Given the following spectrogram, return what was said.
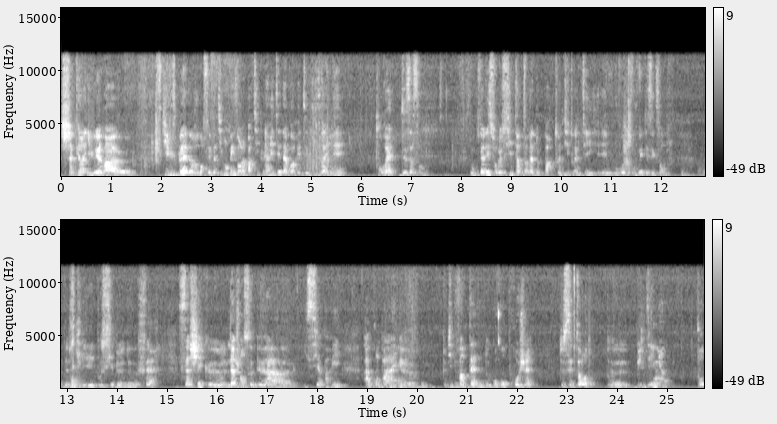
chacun y verra ce qui lui plaît dans, ces bâtiments, mais ils ont la particularité d'avoir été designés pour être désassemblés. Donc vous allez sur le site internet de Parc 2020 et vous retrouvez des exemples de ce qu'il est possible de faire. Sachez que l'agence EPA ici à Paris accompagne euh, une petite vingtaine de gros projets de cet ordre de building pour,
